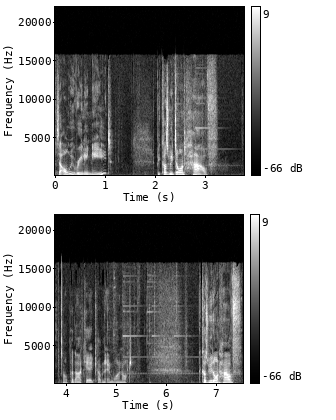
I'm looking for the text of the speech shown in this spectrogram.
Is that all we really need? Because we don't have... I'll put an arcade cabinet in, why not? Because we don't have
